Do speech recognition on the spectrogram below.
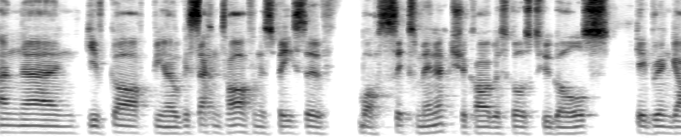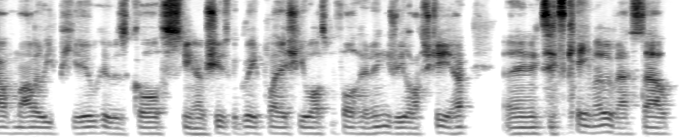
And then you've got, you know, the second half in the space of, what, six minutes, Chicago scores two goals. They bring out Mallory Pugh, who was, of course, you know, she was a great player she was before her injury last year, and it, just came over. So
